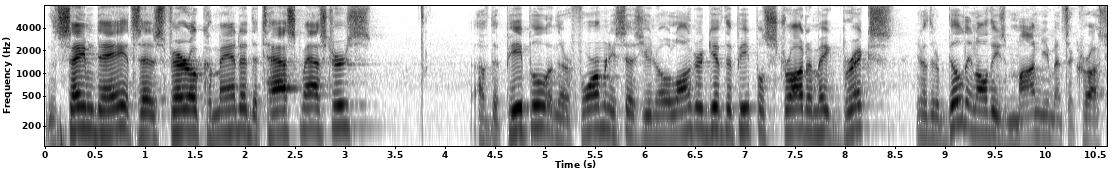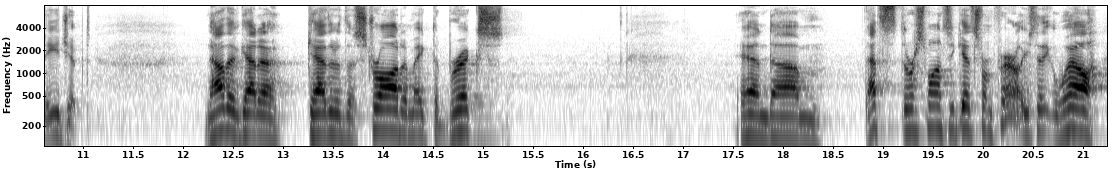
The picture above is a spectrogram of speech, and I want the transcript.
The same day, it says, Pharaoh commanded the taskmasters of the people and their foreman. He says, You no longer give the people straw to make bricks. You know, they're building all these monuments across Egypt. Now they've got to gather the straw to make the bricks. And um, that's the response he gets from Pharaoh. You think, well,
